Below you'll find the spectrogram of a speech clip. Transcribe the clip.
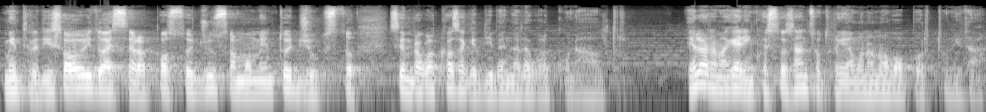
mentre di solito essere al posto giusto al momento giusto sembra qualcosa che dipende da qualcun altro. E allora magari in questo senso troviamo una nuova opportunità,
